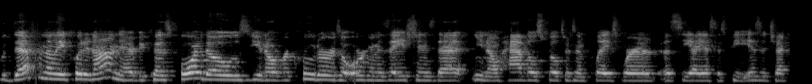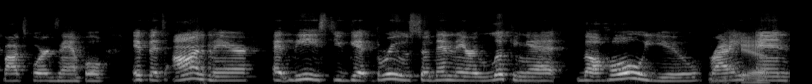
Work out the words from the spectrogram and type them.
But definitely put it on there because for those, you know, recruiters or organizations that, you know, have those filters in place where a CISSP is a checkbox, for example, if it's on there, at least you get through. So then they're looking at the whole you, right? Yeah. And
